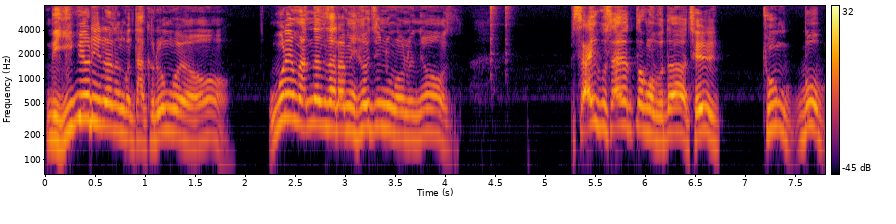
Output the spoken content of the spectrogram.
근데 이별이라는 건 다 그런 거예요. 오래 만난 사람이 헤어지는 거는요 쌓이고 쌓였던 것보다 제일 좋은 뭐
